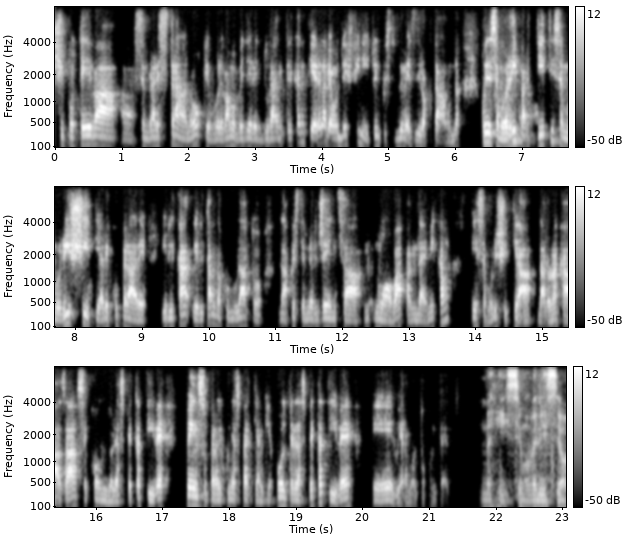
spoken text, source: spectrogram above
ci poteva uh, sembrare strano, che volevamo vedere durante il cantiere, l'abbiamo definito in questi due mesi di lockdown. Quindi siamo ripartiti, siamo riusciti a recuperare il, ricar- il ritardo accumulato da questa emergenza nuova, pandemica, e siamo riusciti a dare una casa secondo le aspettative, penso per alcuni aspetti anche oltre le aspettative, e lui era molto contento. Benissimo, benissimo.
